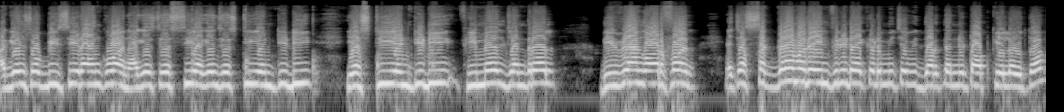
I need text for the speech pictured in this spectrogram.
against OBC rank one against S C against S T N T D S T N T D female general दिव्यांग ऑर्फन याच्या सगळ्यामध्ये इन्फिनिट अकॅडमीच्या विद्यार्थ्यांनी टॉप केलं होतं.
